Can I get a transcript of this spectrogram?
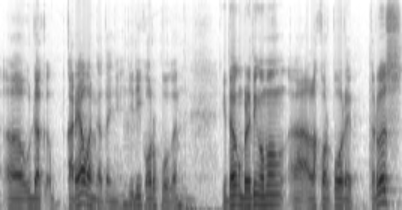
eh, udah karyawan katanya, jadi korpo kan. Kita berarti ngomong eh, ala corporate. Terus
